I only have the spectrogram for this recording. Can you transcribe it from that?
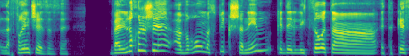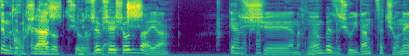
לפרנצ'ייז הזה. ואני לא חושב שעברו מספיק שנים כדי ליצור את, ה... את הקסם הזה מחדש. הזאת שוב. אני חושב כן. שיש עוד בעיה, כן. שאנחנו היום באיזשהו עידן קצת שונה,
